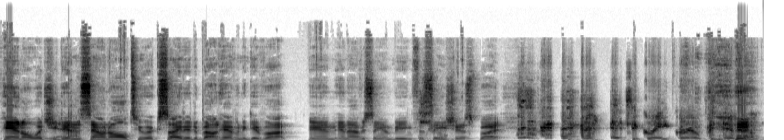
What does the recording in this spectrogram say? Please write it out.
panel, which yeah. you didn't sound all too excited about having to give up, and and obviously I'm being facetious, but it's a great group.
